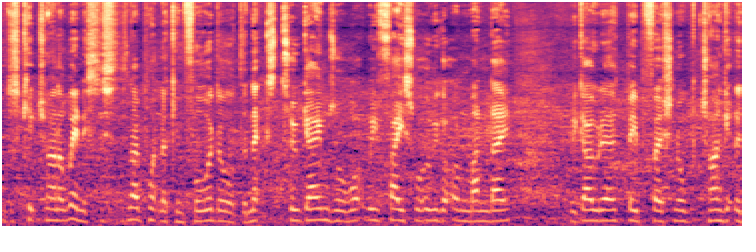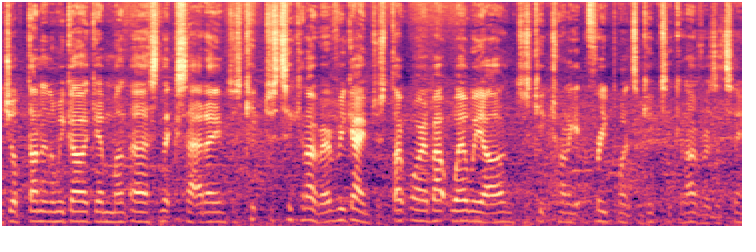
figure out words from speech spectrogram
and just keep trying to win. It's just, there's no point looking forward or the next two games or what we face, what we got on Monday. We go there, be professional, try and get the job done, and then we go again uh, next Saturday and just keep just ticking over every game. Just don't worry about where we are, and just keep trying to get the three points and keep ticking over as a team.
